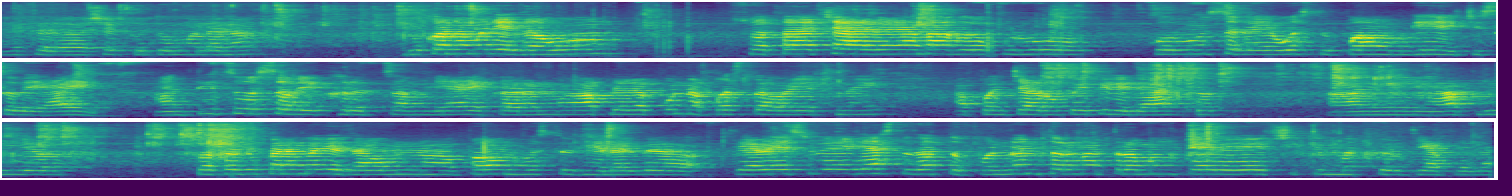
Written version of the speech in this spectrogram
नाहीतर शक्यतो मला ना दुकानामध्ये जाऊन स्वतः चार वेळा मागं पुढं करून सगळ्या वस्तू पाहून घ्यायची सवय आहे. आणि तीच सवय खरंच चांगली आहे कारण मग आपल्याला पुन्हा पस्तावा येत नाही. आपण चार रुपये दिलेले असतात. आणि आपली स्वतः दुकानामध्ये जाऊन पाहून वस्तू घ्यायला वेळ त्यावेळेस वेळ जास्त जातो पण नंतर मात्र मग त्या वेळेची किंमत कळते आपल्याला.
